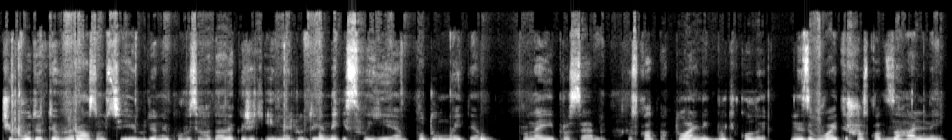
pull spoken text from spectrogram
Чи будете ви разом з цією людиною, яку ви загадали? Кажіть ім'я людини і своє, подумайте про неї і про себе. Розклад актуальний будь-коли. Не забувайте, що розклад загальний.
